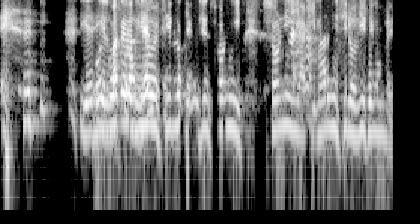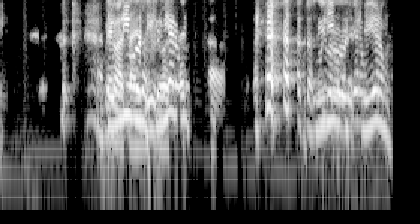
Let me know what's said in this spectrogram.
y, el más prominente. decir lo que dicen Sony, Sony y Marvin si lo dicen, hombre. Hasta el libro lo escribieron. Hasta el libro lo escribieron.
